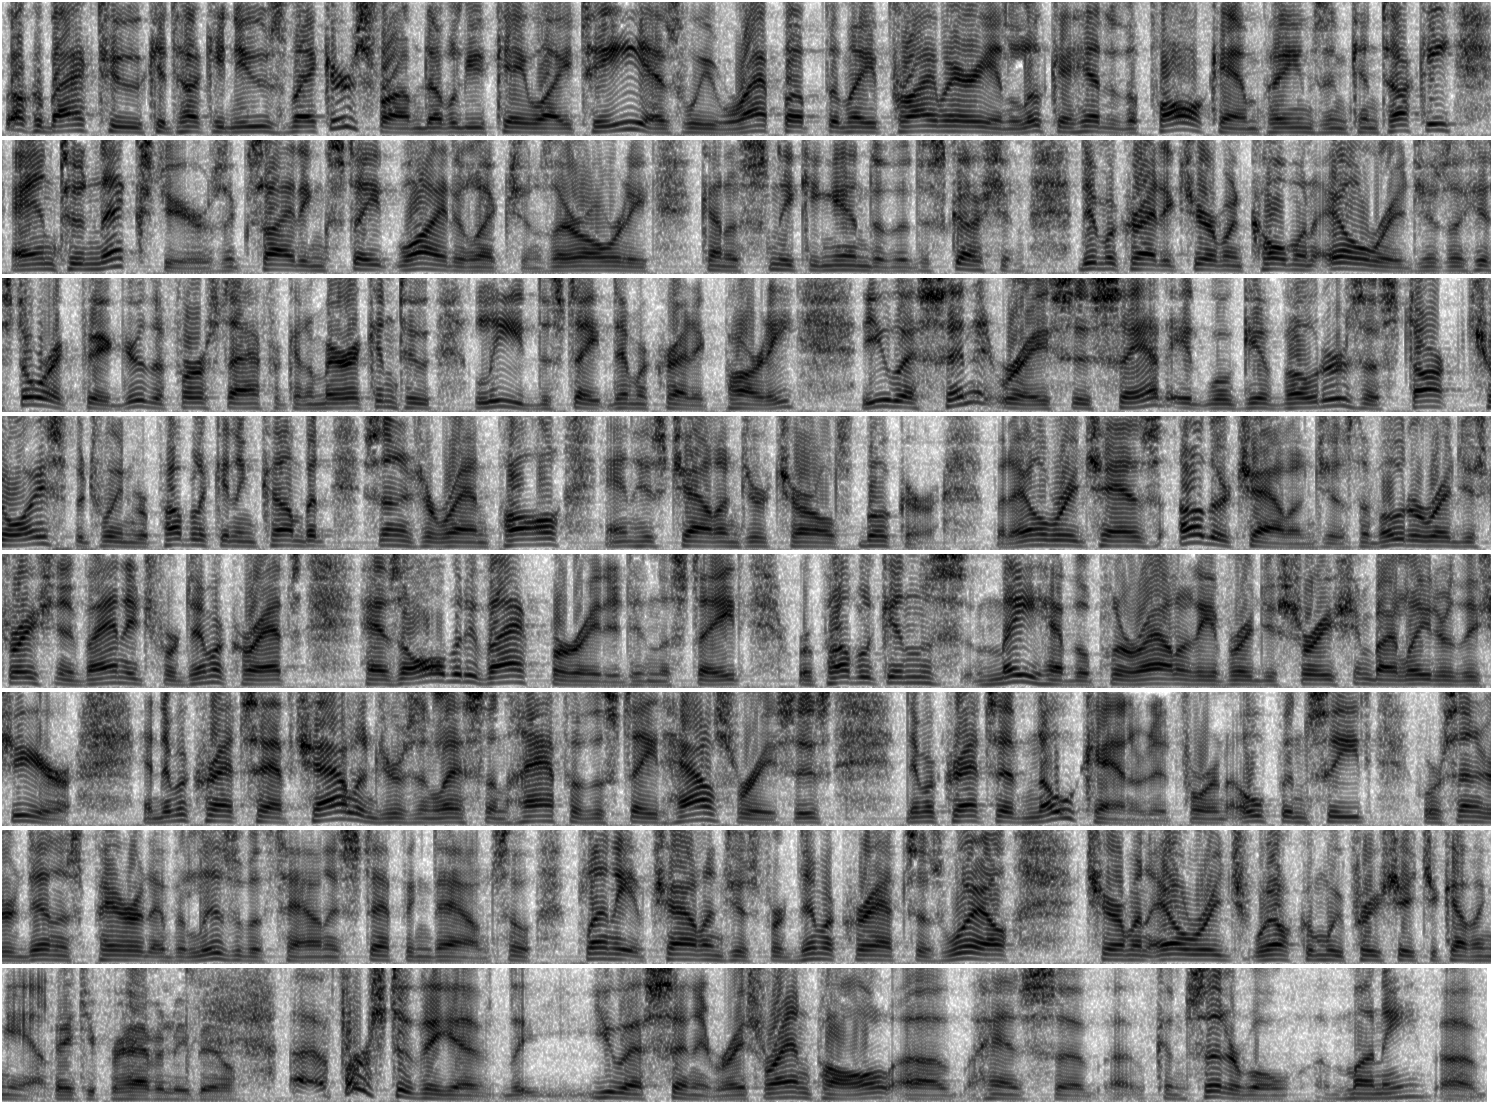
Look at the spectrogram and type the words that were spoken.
Welcome back to Kentucky Newsmakers from WKYT as we wrap up the May primary and look ahead to the fall campaigns in Kentucky and to next year's exciting statewide elections. They're already kind of sneaking into the discussion. Democratic Chairman Colmon Elridge is a historic figure, the first African American to lead the state Democratic Party. The U.S. Senate race is set. It will give voters a stark choice between Republican incumbent Senator Rand Paul and his challenger Charles Booker. But Elridge has other challenges. The voter registration registration advantage for Democrats has all but evaporated in the state. Republicans may have the plurality of registration by later this year. And Democrats have challengers in less than half of the state House races. Democrats have no candidate for an open seat where Senator Dennis Parrott of Elizabethtown is stepping down. So plenty of challenges for Democrats as well. Chairman Elridge, welcome. We appreciate you coming in. Thank you for having me, Bill. Uh, first to the, uh, the U.S. Senate race. Rand Paul uh, has uh, uh, considerable money, uh,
